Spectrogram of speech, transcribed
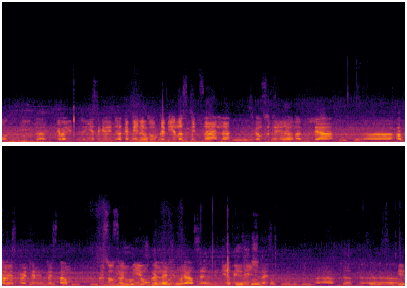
вот, и, э, говорит, если говорить о кабине, то кабина специально сконцентрирована для э, опрыскивателей. То есть там присутствует и угольная фильтрация, герметичность, а, э,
